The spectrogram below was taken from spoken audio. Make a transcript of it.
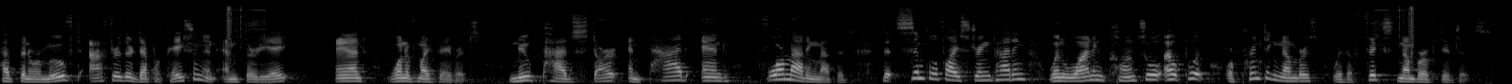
have been removed after their deprecation in M38. And one of my favorites, new pad start and pad end formatting methods that simplify string padding when lining console output or printing numbers with a fixed number of digits.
